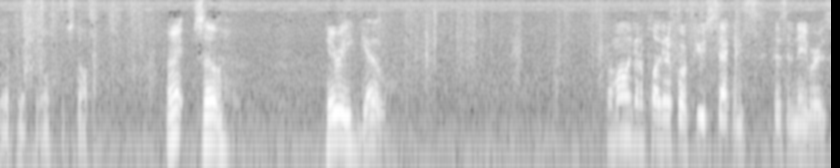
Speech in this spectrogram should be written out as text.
air conditioner and stuff. Alright, so here we go. I'm only going to plug it in for a few seconds because of the neighbors.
